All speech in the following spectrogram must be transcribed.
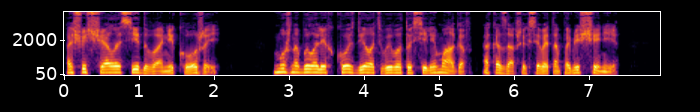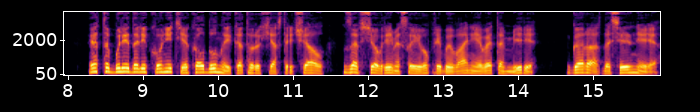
ощущалось едва не кожей. Можно было легко сделать вывод о силе магов, оказавшихся в этом помещении. Это были далеко не те колдуны, которых я встречал за все время своего пребывания в этом мире, гораздо сильнее.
